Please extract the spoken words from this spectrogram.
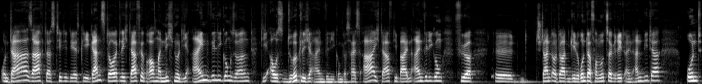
Und da sagt das TTDSG ganz deutlich, dafür braucht man nicht nur die Einwilligung, sondern die ausdrückliche Einwilligung. Das heißt, a, ich darf die beiden Einwilligungen für Standortdaten gehen runter vom Nutzergerät an den Anbieter und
